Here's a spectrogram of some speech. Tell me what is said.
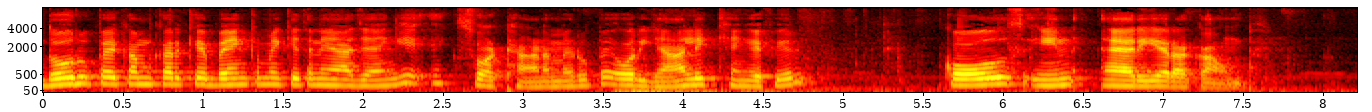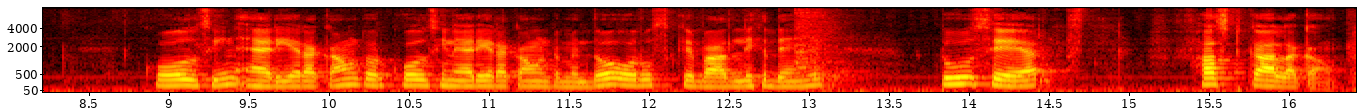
दो रुपए कम करके बैंक में कितने आ जाएँगे? एक सौ अट्ठानवे रुपये और यहाँ लिखेंगे फिर calls in arrear account calls in arrear account और कॉल्स इन एरियर अकाउंट में दो और उसके बाद लिख देंगे to share first call account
